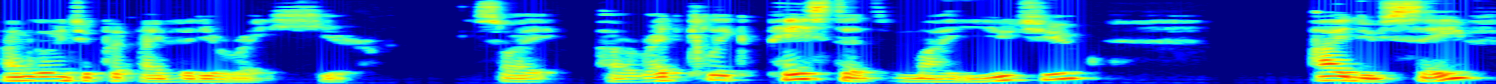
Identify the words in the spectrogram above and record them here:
I'm going to put my video right here. So I uh, right click, pasted my YouTube. I do save.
